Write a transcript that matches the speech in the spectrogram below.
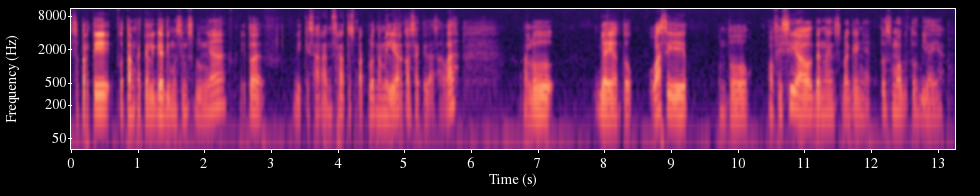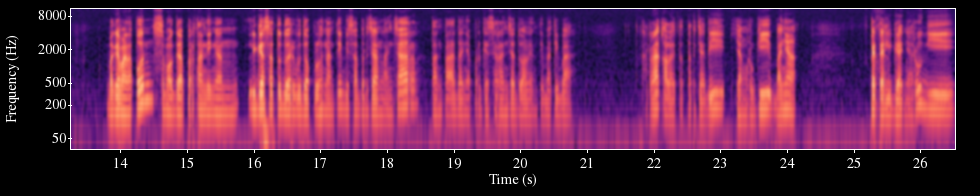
Seperti utang PT Liga di musim sebelumnya itu di kisaran 146 miliar kalau saya tidak salah. Lalu biaya untuk wasit, untuk ofisial dan lain sebagainya. Itu semua butuh biaya. Bagaimanapun, semoga pertandingan Liga 1 2020 nanti bisa berjalan lancar tanpa adanya pergeseran jadwal yang tiba-tiba. Karena kalau itu terjadi, yang rugi banyak. PT Liganya rugi,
